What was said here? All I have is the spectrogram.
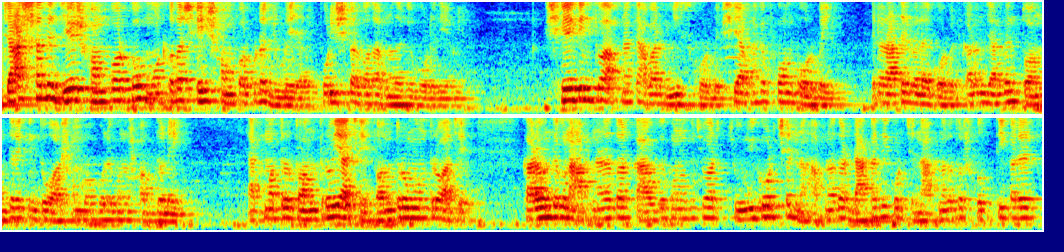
যার সাথে যে সম্পর্ক, মোট কথা সেই সম্পর্কটা জুড়ে যাবে। পরিষ্কার কথা আপনাদেরকে বলে দিই আমি। সে কিন্তু আপনাকে আবার মিস করবে। সে আপনাকে ফোন করবেই। এটা রাতের বেলায় করবেন। কারণ জানবেন, তন্ত্রে কিন্তু অসম্ভব বলে কোনো শব্দ নেই। একমাত্র তন্ত্রই আছে, তন্ত্রমন্ত্র আছে। কারণ দেখুন, আপনারা তো আর কাউকে কোনো কিছু আর চুরি করছেন না। আপনারা তো আর ডাকাতি করছেন না। আপনারা তো সত্যিকারের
